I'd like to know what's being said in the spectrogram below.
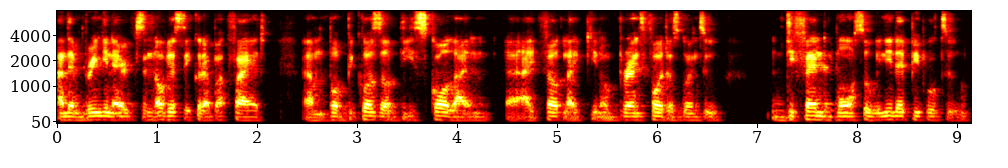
and then bringing Eriksen. Obviously, could have backfired, um, but because of the scoreline, uh, I felt like you know Brentford was going to defend more, so we needed people to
